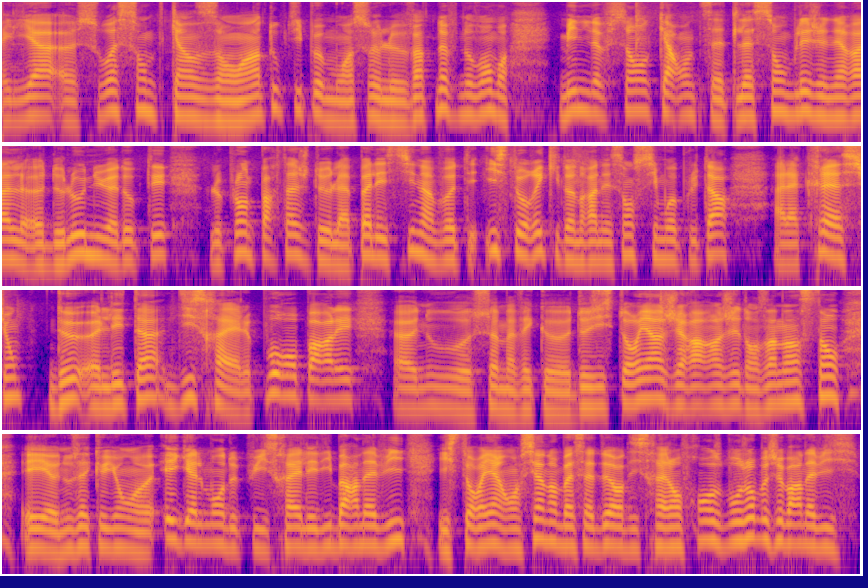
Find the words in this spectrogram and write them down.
Il y a 75 ans, un tout petit peu moins, le 29 novembre 1947, l'Assemblée générale de l'ONU a adopté le plan de partage de la Palestine, un vote historique qui donnera naissance six mois plus tard à la création de l'État d'Israël. Pour en parler, nous sommes avec deux historiens, Gérard Ringer dans un instant, et nous accueillons également depuis Israël Elie Barnavi, historien, ancien ambassadeur d'Israël en France. Bonjour Monsieur Barnavi.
